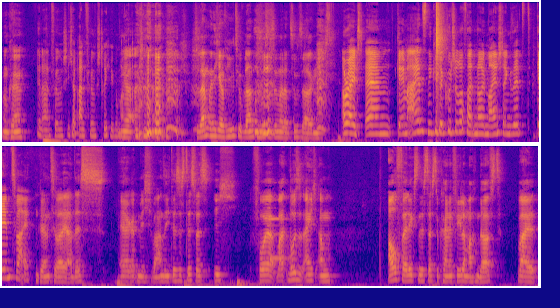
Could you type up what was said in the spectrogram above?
Okay. In Anführungsstrichen. Ich habe Anführungsstriche gemacht. Ja. Solange wir nicht auf YouTube landen, muss ich es immer dazu sagen. Alright, ähm, Game 1, Nikita Kucherov hat einen neuen Meilenstein gesetzt. Game 2. Game 2, ja, das ärgert mich wahnsinnig. Das ist das, was ich vorher, wo es eigentlich am auffälligsten ist, dass du keine Fehler machen darfst, weil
